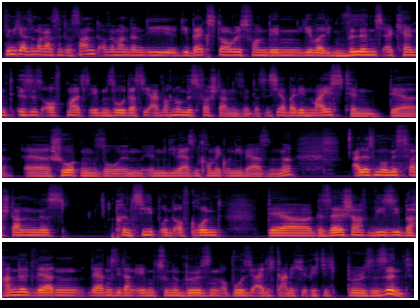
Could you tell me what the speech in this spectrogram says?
finde ich also immer ganz interessant, auch wenn man dann die, die Backstories von den jeweiligen Villains erkennt, ist es oftmals eben so, dass sie einfach nur missverstanden sind. Das ist ja bei den meisten der äh, Schurken so im, im diversen Comic-Universen, ne? Alles nur missverstandenes Prinzip und aufgrund der Gesellschaft, wie sie behandelt werden, werden sie dann eben zu einem Bösen, obwohl sie eigentlich gar nicht richtig böse sind.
